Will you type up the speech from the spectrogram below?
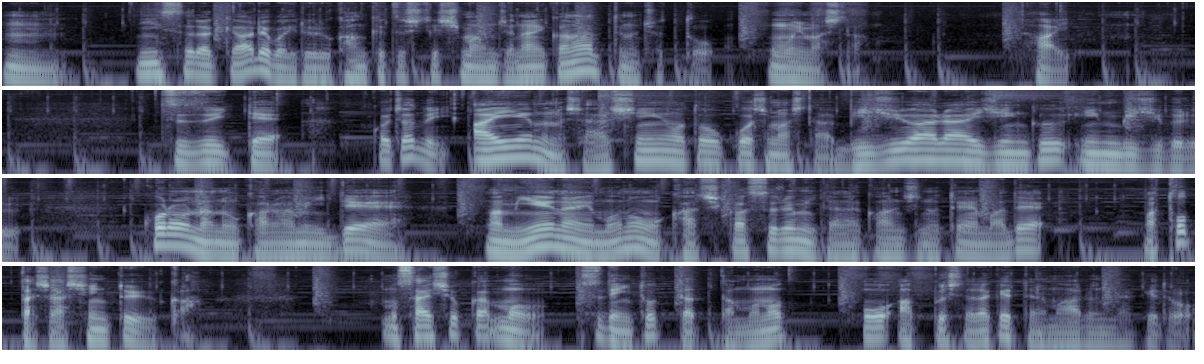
うん。インスタだけあればいろいろ完結してしまうんじゃないかなっていうのをちょっと思いました。はい。続いて、これちょっと IM の写真を投稿しました。ビジュアライジング・インビジブル。コロナの絡みで、まあ、見えないものを可視化するみたいな感じのテーマで、まあ、撮った写真というか、もう最初からもうすでに撮ってあったものをアップしただけっていうのもあるんだけど、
